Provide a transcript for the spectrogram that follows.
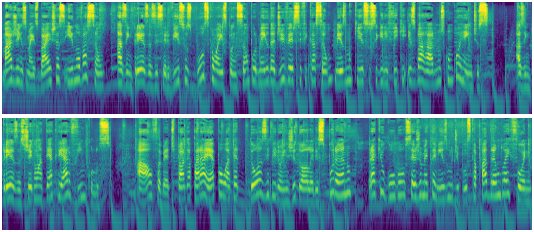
margens mais baixas e inovação. As empresas e serviços buscam a expansão por meio da diversificação, mesmo que isso signifique esbarrar nos concorrentes. As empresas chegam até a criar vínculos. A Alphabet paga para a Apple até 12 bilhões de dólares por ano para que o Google seja o mecanismo de busca padrão do iPhone.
